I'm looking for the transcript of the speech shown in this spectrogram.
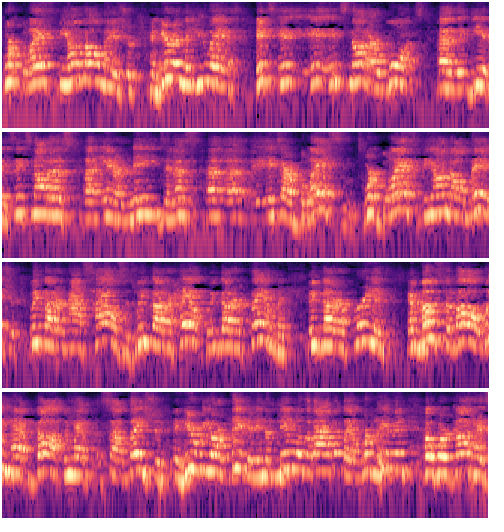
We're blessed beyond all measure. And here in the U.S., it's, it, it, it's not our wants uh, that get us. It's not us uh, in our needs and us, uh, uh, it's our blessings. We're blessed beyond all measure. We've got our nice houses. We've got our health. We've got our family. We've got our friends. And most of all, we have God, we have salvation, and here we are living in the middle of the Bible Belt. We're living uh, where God has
